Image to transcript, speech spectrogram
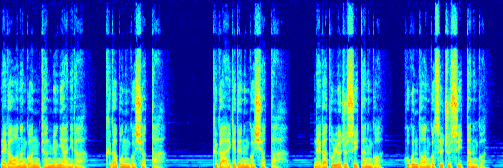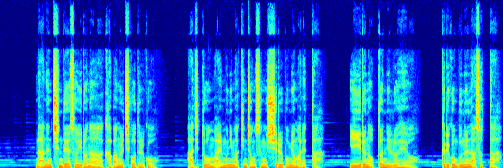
내가 원한 건 변명이 아니라 그가 보는 것이었다. 그가 알게 되는 것이었다. 내가 돌려줄 수 있다는 것, 혹은 더한 것을 줄 수 있다는 것. 나는 침대에서 일어나 가방을 집어들고 아직도 말문이 막힌 정승우 씨를 보며 말했다. 이 일은 없던 일로 해요. 그리고 문을 나섰다.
